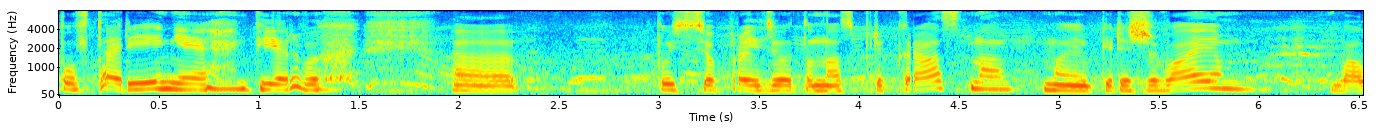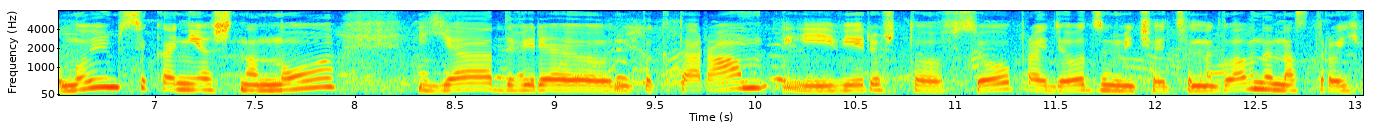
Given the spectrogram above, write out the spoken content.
повторения первых. А, пусть все пройдет у нас прекрасно. Мы переживаем, волнуемся, конечно, но я доверяю докторам и верю, что все пройдет замечательно. Главный настрой.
